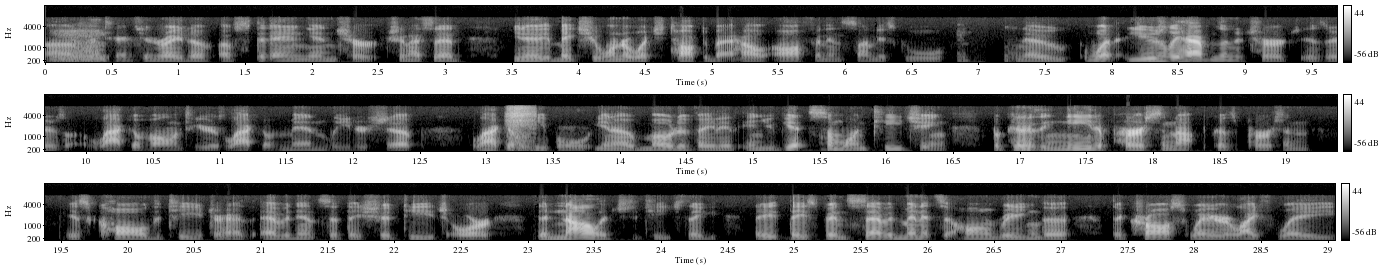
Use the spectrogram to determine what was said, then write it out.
uh, retention rate of, of staying in church. And I said, you know, it makes you wonder what you talked about, how often in Sunday school, you know, what usually happens in a church is there's a lack of volunteers, lack of men leadership, lack of people, you know, motivated, and you get someone teaching because they need a person, not because a person is called to teach or has evidence that they should teach or the knowledge to teach. They they they spend seven minutes at home reading the the Crossway or Lifeway,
